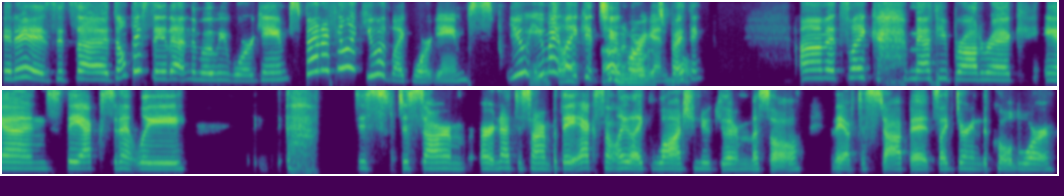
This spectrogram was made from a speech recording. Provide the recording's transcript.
It is. It's uh don't they say that in the movie War Games? Ben, I feel like you would like War Games. You you might like it too, Morgan, but I think um, it's like Matthew Broderick, and they accidentally dis- disarm or not disarm, but they accidentally like launch a nuclear missile. They have to stop it. It's like during the Cold War.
